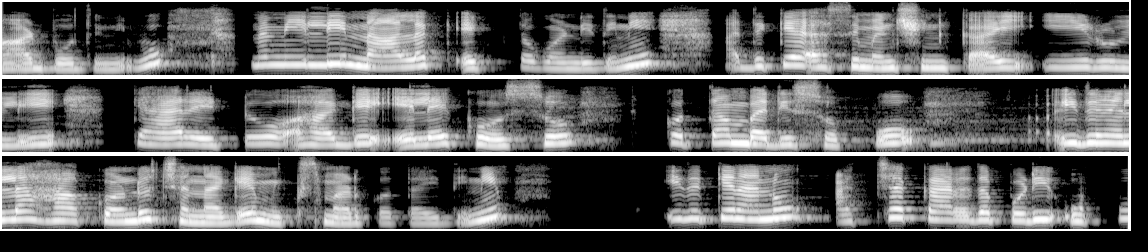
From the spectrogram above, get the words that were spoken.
ಮಾಡ್ಬೋದು ನೀವು. ನಾನು ಇಲ್ಲಿ ನಾಲ್ಕು ಎಗ್ ತೊಗೊಂಡಿದ್ದೀನಿ. ಅದಕ್ಕೆ ಹಸಿಮೆಣ್ಸಿನ್ಕಾಯಿ ಈರುಳ್ಳಿ ಕ್ಯಾರೆಟು, ಹಾಗೆ ಎಲೆಕೋಸು ಕೊತ್ತಂಬರಿ ಸೊಪ್ಪು, ಇದನ್ನೆಲ್ಲ ಹಾಕ್ಕೊಂಡು ಚೆನ್ನಾಗೆ ಮಿಕ್ಸ್ ಮಾಡ್ಕೊತಾ ಇದ್ದೀನಿ. ಇದಕ್ಕೆ ನಾನು ಅಚ್ಚ ಖಾರದ ಪುಡಿ, ಉಪ್ಪು,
